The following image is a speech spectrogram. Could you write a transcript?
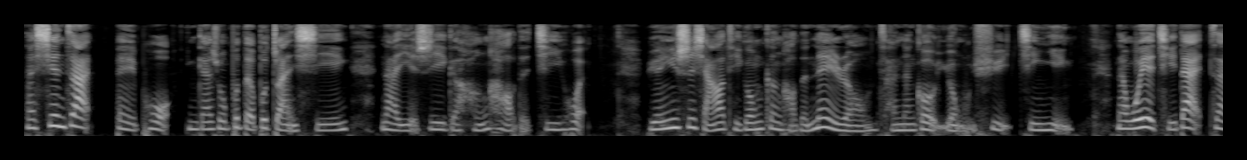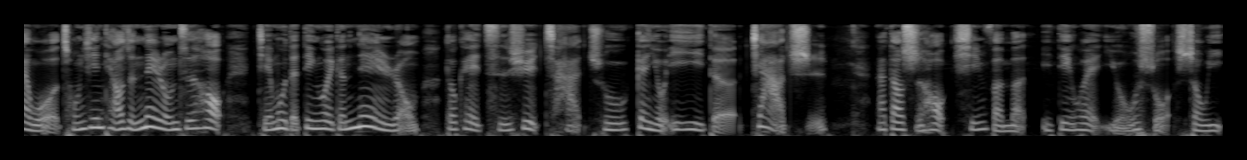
那现在被迫，应该说不得不转型，那也是一个很好的机会。原因是想要提供更好的内容，才能够永续经营。那我也期待，在我重新调整内容之后，节目的定位跟内容都可以持续产出更有意义的价值。那到时候新粉们一定会有所受益。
